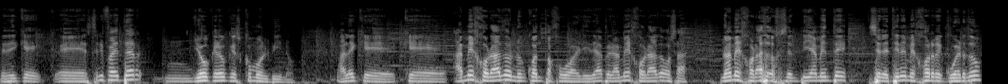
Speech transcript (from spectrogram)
decir que eh, Street Fighter mm, yo creo que es como el vino, ¿vale? Que, que ha mejorado, no en cuanto a jugabilidad, pero ha mejorado, o sea, no ha mejorado, sencillamente se le tiene mejor recuerdo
